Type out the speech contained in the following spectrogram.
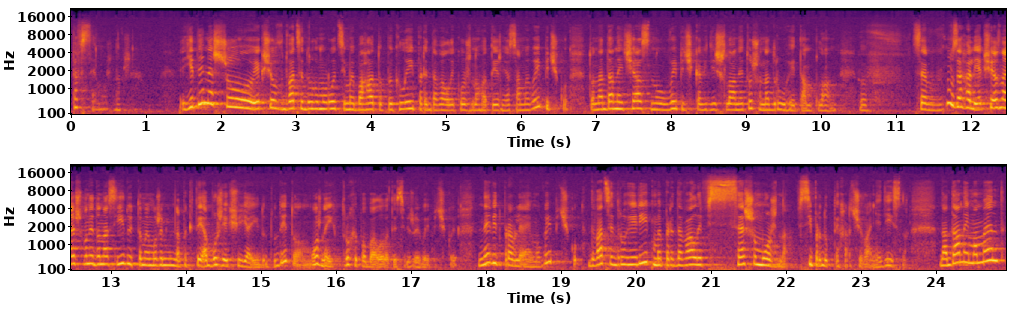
Та все можна вже. Єдине, що якщо в 22-му році ми багато пекли і передавали кожного тижня саме випічку, то на даний час ну, випічка відійшла не то, що на другий там план. Це ну, взагалі, якщо я знаю, що вони до нас їдуть, то ми можемо їм напекти. Або ж якщо я їду туди, то можна їх трохи побалувати свіжою випічкою. Не відправляємо випічку. 22-й рік ми передавали все, що можна, всі продукти харчування. Дійсно, на даний момент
